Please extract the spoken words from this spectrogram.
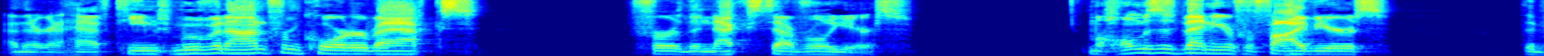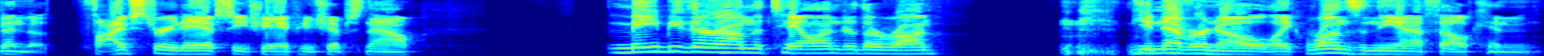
and they're going to have teams moving on from quarterbacks for the next several years. Mahomes has been here for five years. They've been the five straight AFC championships now. Maybe they're on the tail end of their run. you never know. Like runs in the NFL can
